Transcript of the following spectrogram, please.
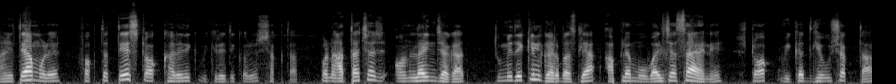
आणि त्यामुळे फक्त ते स्टॉक खरेदी विक्रेती करू शकतात. पण आताच्या ऑनलाईन जगात तुम्ही देखील घरबसल्या आपल्या मोबाईलच्या सहाय्याने स्टॉक विकत घेऊ शकता.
